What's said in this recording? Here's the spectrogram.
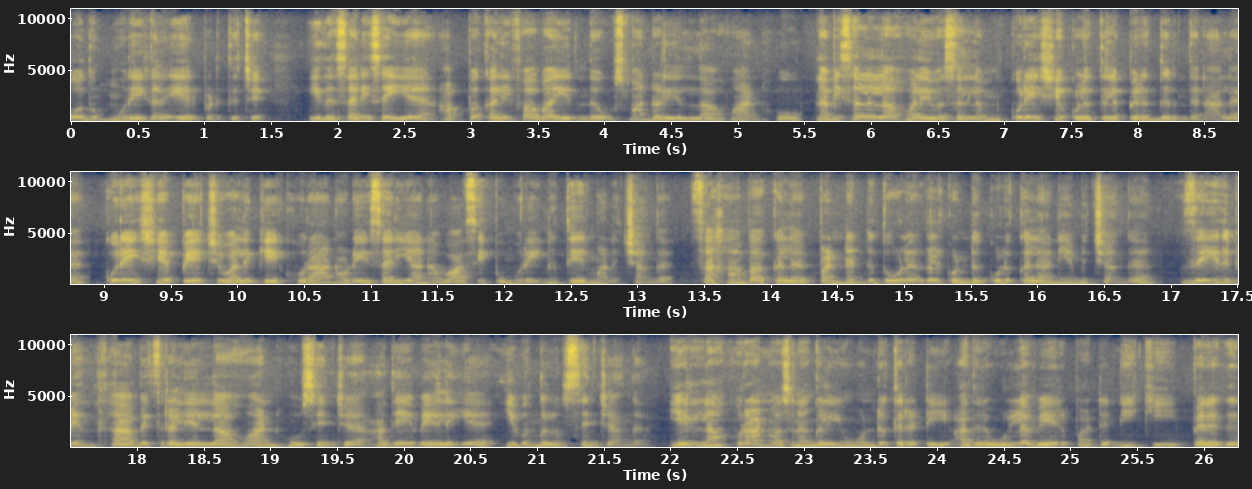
ஓதும் முறைகளை ஏற்படுத்துச்சு. இதை சரி செய்ய அப்ப கலிஃபாவா இருந்த உஸ்மான் அலி அல்லாஹூ அன்ஹூ நபி சல்லாஹூ அலைவசல்லம் குரேஷிய குலத்துல பிறந்திருந்தனால குரேஷிய பேச்சு வழக்கே குரானோடைய சரியான வாசிப்பு முறைன்னு தீர்மானிச்சாங்க. சஹாபாக்களை பன்னெண்டு தோழர்கள் கொண்ட குழுக்களா நியமிச்சாங்க. ஜெயித் பின் சாபித் ரலி அல்லாஹூ அன்ஹூ செஞ்ச அதே வேலைய இவங்களும் செஞ்சாங்க. எல்லா குரான் வசனங்களையும் ஒன்று திரட்டி அதுல உள்ள வேறுபாட்டை நீக்கி பிறகு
